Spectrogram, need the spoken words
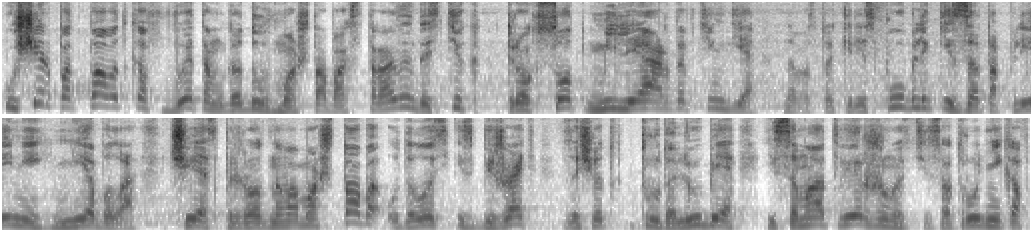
Ущерб от паводков в этом году в масштабах страны достиг 300 миллиардов тенге. На востоке республики затоплений не было. ЧС природного масштаба удалось избежать за счет трудолюбия и самоотверженности сотрудников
